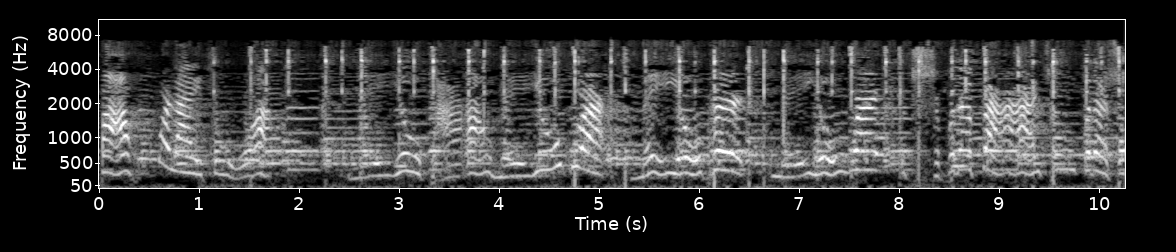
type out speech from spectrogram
把活来做，没有缸，没有罐，没有盆，没有碗，吃不得饭，盛不得水，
